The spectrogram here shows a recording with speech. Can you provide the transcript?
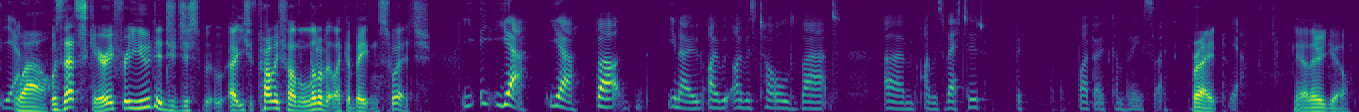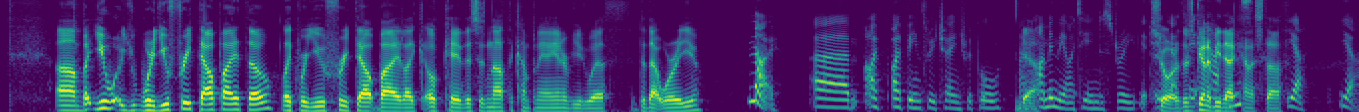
Yeah. wow. was that scary for you? Did you just uh, you probably felt a little bit like a bait and switch? Y- y- yeah, yeah. But you know, I, I was told that um, I was vetted bef- by both companies. So Right. yeah. Yeah. There you go. Um, but you, you were you freaked out by it though? Like, were you freaked out by like, okay, this is not the company I interviewed with? Did that worry you? No. Um, I've, I've been through change before. and Yeah. I'm in the IT industry. It- it- Sure, there's gonna be that kind of stuff. Yeah, yeah.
